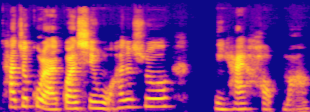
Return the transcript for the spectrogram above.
他就过来关心我，他就说：“你还好吗？”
